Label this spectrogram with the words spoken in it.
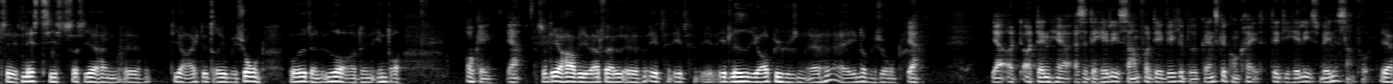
til næst sidst, så siger han øh, direkte drive mission, både den ydre og den indre. Okay, ja. Så der har vi i hvert fald øh, et, et, et, et led i opbyggelsen af, af indre mission. Ja. Ja, og, og den her, altså det hellige samfund, det er virkelig blevet ganske konkret. Det er de helliges vennesamfund. Ja,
